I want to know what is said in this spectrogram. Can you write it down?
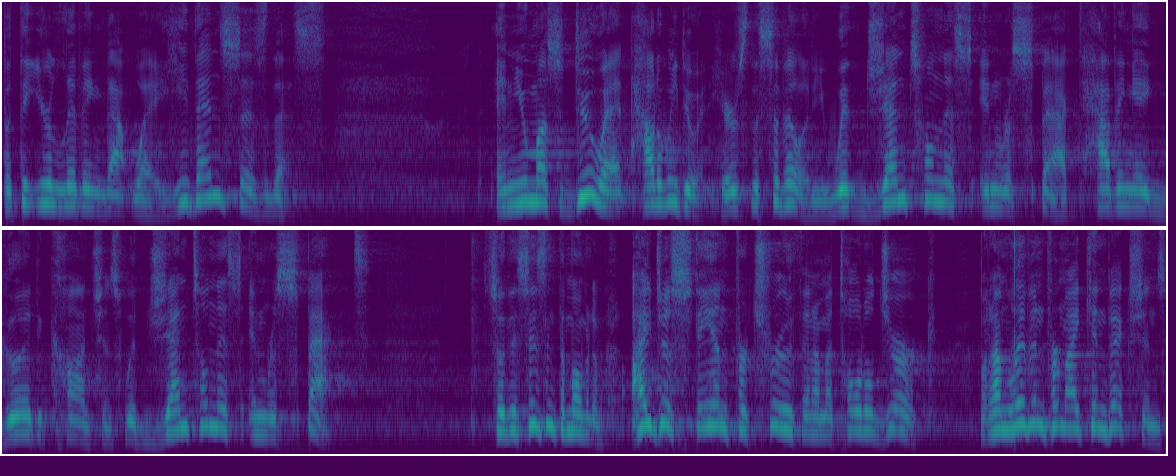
but that you're living that way. He then says this, and you must do it. How do we do it? Here's the civility with gentleness in respect, having a good conscience, with gentleness in respect. So this isn't the moment of, I just stand for truth and I'm a total jerk but I'm living for my convictions.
